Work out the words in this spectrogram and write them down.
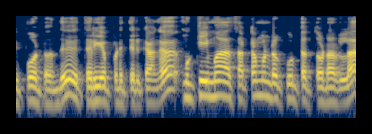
ரிப்போர்ட் வந்து தெரியப்படுத்தியிருக்காங்க. முக்கியமாக சட்டமன்ற கூட்டத்தொடரில்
